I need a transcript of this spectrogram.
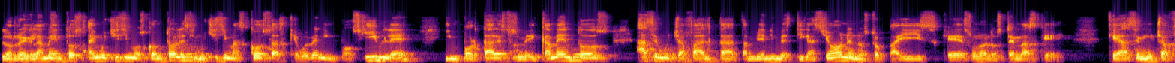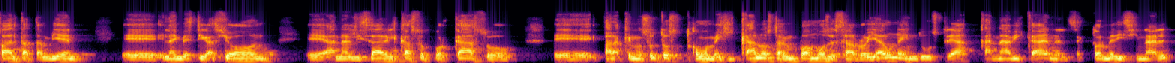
los reglamentos, hay muchísimos controles y muchísimas cosas que vuelven imposible importar estos medicamentos. Hace mucha falta también investigación en nuestro país, que es uno de los temas que, que hace mucha falta también, eh, la investigación, eh, analizar el caso por caso, eh, para que nosotros como mexicanos también podamos desarrollar una industria canábica en el sector medicinal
